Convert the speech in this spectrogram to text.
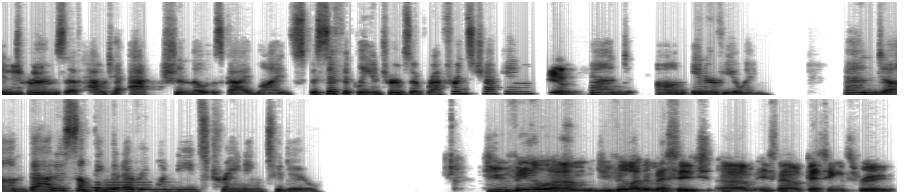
in mm-hmm. terms of how to action those guidelines, specifically in terms of reference checking yeah. and um, interviewing. And um, that is something that everyone needs training to do. Do you feel um, do you feel like the message um, is now getting through?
